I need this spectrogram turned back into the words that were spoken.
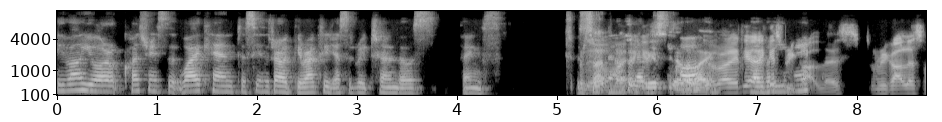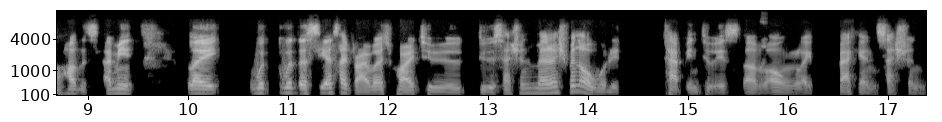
even your question is why can't the CSI driver directly just return those things? So I, guess, I guess regardless, regardless of how this, I mean, like would would the CSI driver try to do session management, or would it tap into its um, own like backend session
